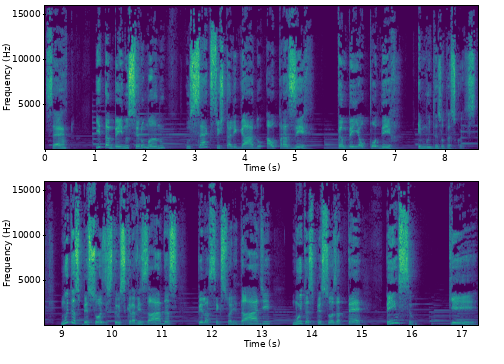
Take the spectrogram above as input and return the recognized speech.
certo? E também no ser humano, o sexo está ligado ao prazer, também ao poder e muitas outras coisas. Muitas pessoas estão escravizadas pela sexualidade, muitas pessoas até pensam que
